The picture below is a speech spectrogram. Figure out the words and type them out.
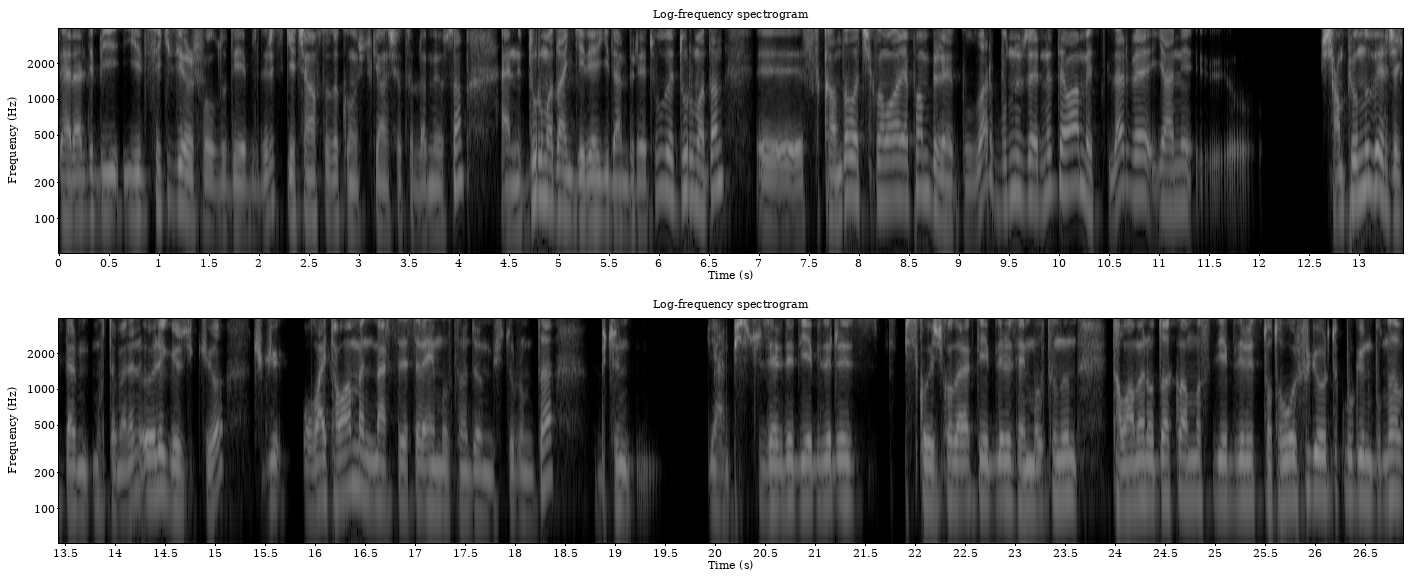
herhalde bir 7-8 yarış oldu diyebiliriz. Geçen hafta da konuştuk yanlış hatırlamıyorsam. Yani durmadan geriye giden bir Red Bull ve durmadan e, skandal açıklamalar yapan bir Red Bull var. Bunun üzerine devam ettiler ve yani e, şampiyonluğu verecekler muhtemelen öyle gözüküyor. Çünkü olay tamamen Mercedes'e ve Hamilton'a dönmüş durumda. Bütün yani pist üzerinde diyebiliriz, psikolojik olarak diyebiliriz. Hamilton'ın tamamen odaklanması diyebiliriz. Toto Wolff'u gördük bugün. Bunda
